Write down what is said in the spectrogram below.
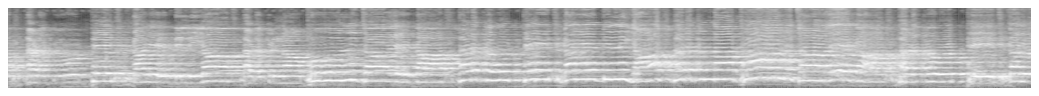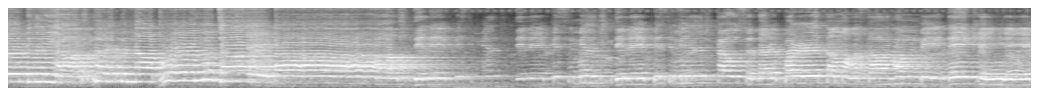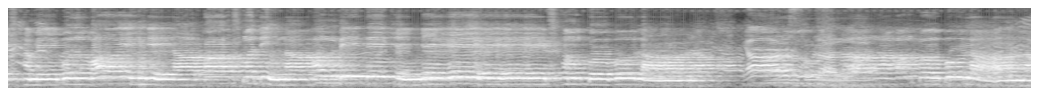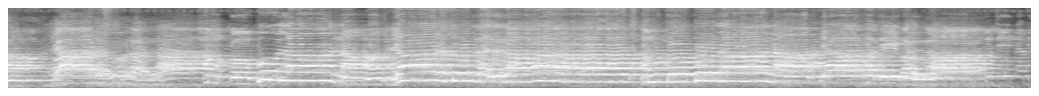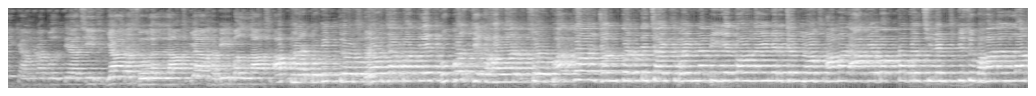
दिले बिस्मिल, का उस दर पर तमाशा हम भी देखेंगे। हमें बुलवाएँगे आका, मदीना हम भी देखेंगे। हमको बुलाना हमको बुलाना। আছি। ইয়া রাসূলুল্লাহ, ইয়া হাবিবাল্লাহ, আপনার পবিত্র রওজা পাকে উপস্থিত হওয়ার সৌভাগ্য অর্জন করতে চাই। ওই নবী কওনাইনের জন্য আমার আগে বক্তা বলছিলেন কি, সুবহানাল্লাহ।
